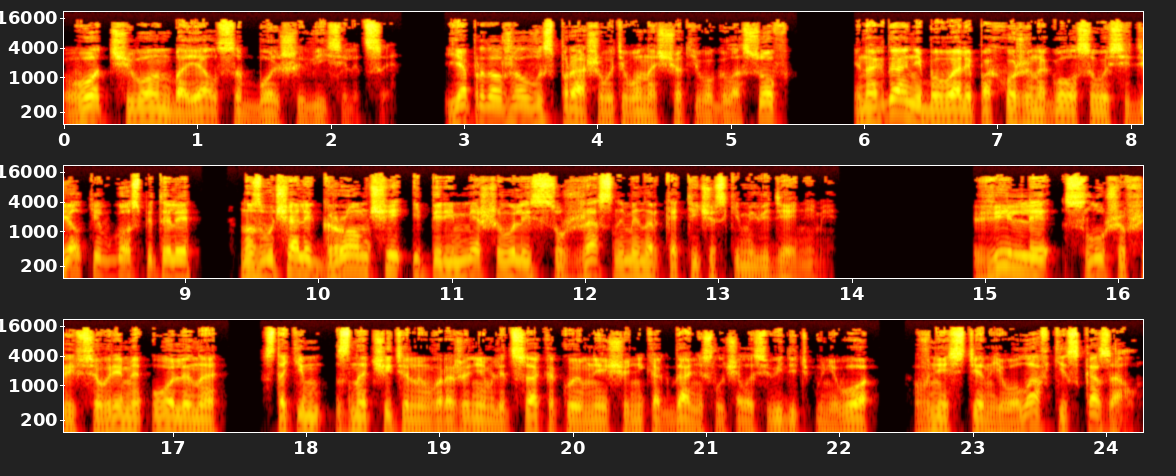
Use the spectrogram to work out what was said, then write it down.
Вот чего он боялся больше виселицы. Я продолжал выспрашивать его насчет его голосов, иногда они бывали похожи на голос его сиделки в госпитале, но звучали громче и перемешивались с ужасными наркотическими видениями. Вилли, слушавший все время Олина с таким значительным выражением лица, какое мне еще никогда не случалось видеть у него вне стен его лавки, сказал.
